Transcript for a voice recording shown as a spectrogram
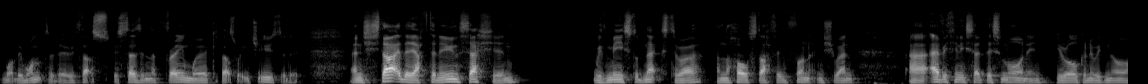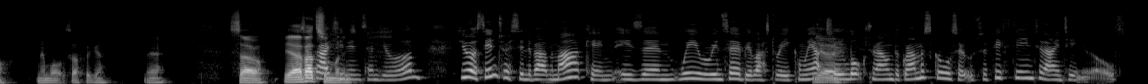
what they want to do. If that's it says in the framework, if that's what you choose to do. And she started the afternoon session with me stood next to her and the whole staff in front, and she went, uh, "Everything he said this morning, you're all going to ignore," and then walked off again. Yeah. So yeah, I've I'm had some money. didn't send you home. Do you know what's interesting about the marking is um, we were in Serbia last week and we actually Yeah. looked around the grammar school, so it was for 15 to 19 year olds.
